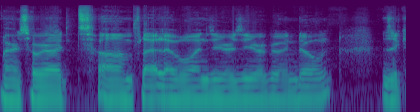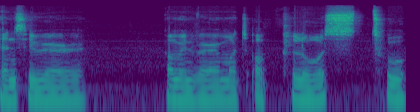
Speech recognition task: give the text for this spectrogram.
Alright, so we're at um, flight level 100 going down. As you can see, we're coming very much up close to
